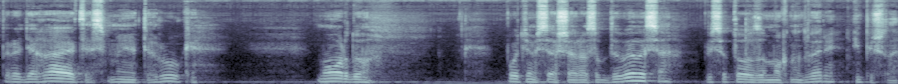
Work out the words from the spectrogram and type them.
передягаєтесь, миєте руки, морду, потім все ще раз обдивилися, після того замок на двері і пішли.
